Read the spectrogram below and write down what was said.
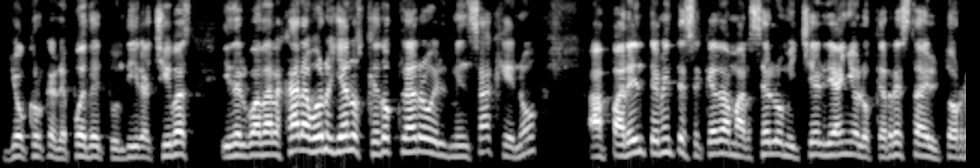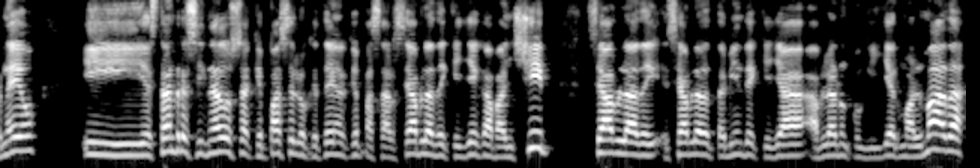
yo creo que le puede tundir a Chivas. Y del Guadalajara, bueno, ya nos quedó claro el mensaje, ¿no? Aparentemente se queda Marcelo Michel de año lo que resta del torneo y están resignados a que pase lo que tenga que pasar. Se habla de que llega Banship, se habla, de, se habla también de que ya hablaron con Guillermo Almada,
